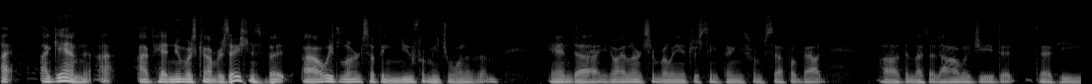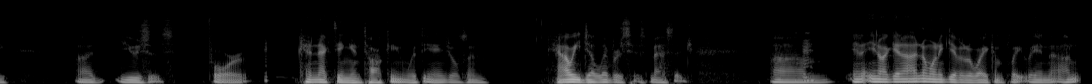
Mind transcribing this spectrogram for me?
I again, I, I've had numerous conversations, but I always learn something new from each one of them. And uh, you know, I learned some really interesting things from Seth about uh, the methodology that that he uh, uses for connecting and talking with the angels and how he delivers his message. Um, and you know, again, I don't want to give it away completely, and I'm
